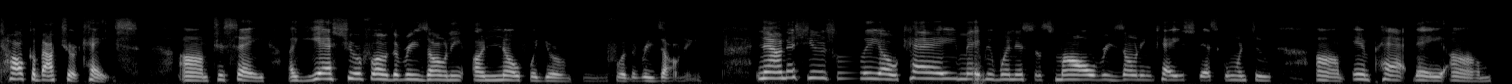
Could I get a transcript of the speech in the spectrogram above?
talk about your case. Um, to say a yes, you're for the rezoning, or no for your for the rezoning. Now, that's usually okay, maybe when it's a small rezoning case that's going to um, impact a, um,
